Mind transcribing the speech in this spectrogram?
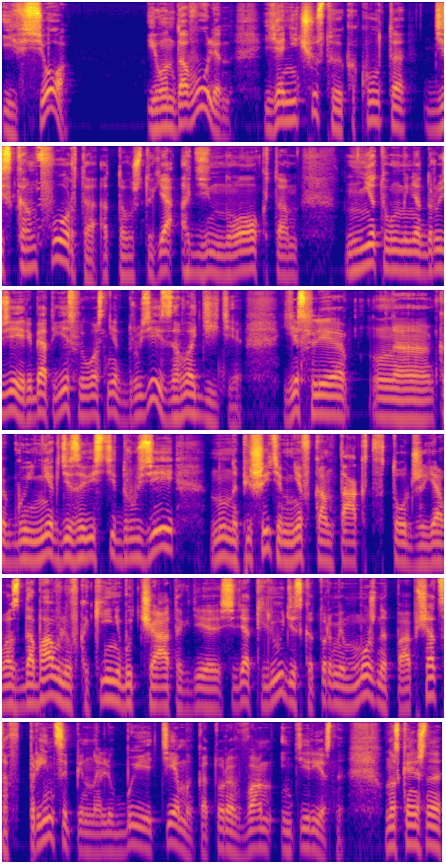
И все. И он доволен. Я не чувствую какого-то дискомфорта от того, что я одинок, там, нету у меня друзей. Ребята, если у вас нет друзей, заводите. Если э, как бы негде завести друзей, ну, напишите мне в контакт в тот же. Я вас добавлю в какие-нибудь чаты, где сидят люди, с которыми можно пообщаться в принципе на любые темы, которые вам интересны. У нас, конечно,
